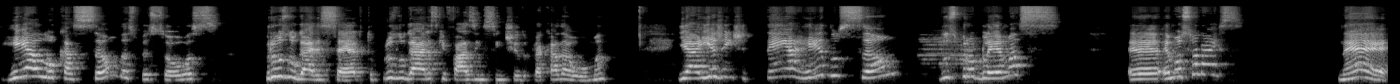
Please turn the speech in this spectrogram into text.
realocação das pessoas para os lugares certos, para os lugares que fazem sentido para cada uma. E aí a gente tem a redução dos problemas é, emocionais, né?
